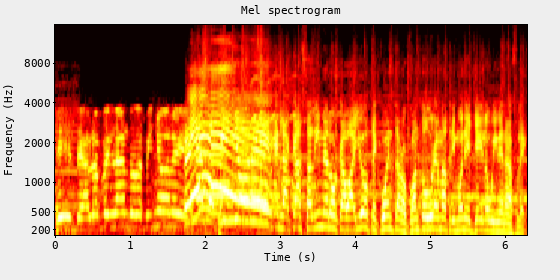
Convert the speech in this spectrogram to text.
Sí, te habla Fernando de Piñones. Fernando Piñones en la casa, dímelo, caballote, cuéntanos cuánto dura el matrimonio de J-Lo y Ben Affleck.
